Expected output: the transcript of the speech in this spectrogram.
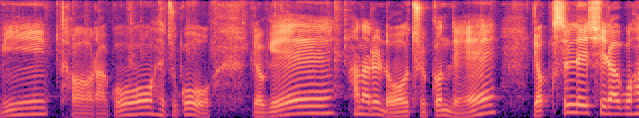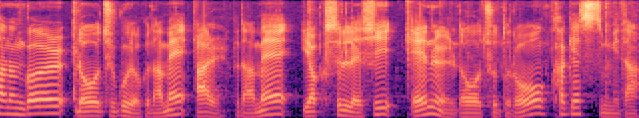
d리미터라고 해주고 여기에 하나를 넣어 줄 건데 역 슬래시라고 하는 걸 넣어 주고요. 그 다음에 r 그 다음에 역 슬래시 n을 넣어 주도록 하겠습니다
